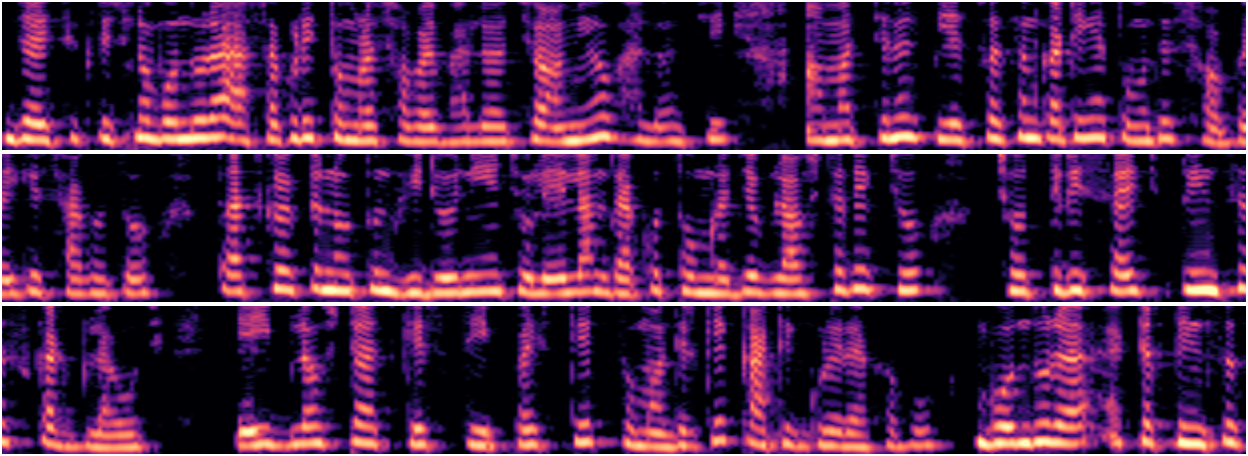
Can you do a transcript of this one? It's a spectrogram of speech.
জয় শ্রীকৃষ্ণ বন্ধুরা, আশা করি তোমরা সবাই ভালো আছো, আমিও ভালো আছি। আমার চ্যানেল পিএস ফ্যাশন কাটিংয়ে তোমাদের সবাইকে স্বাগত। তো আজকে একটা নতুন ভিডিও নিয়ে চলে এলাম। দেখো, তোমরা যে ব্লাউজটা দেখছ ছত্রিশ সাইজ প্রিন্সেস কাট ব্লাউজ। এই ব্লাউজটা আজকে স্টেপ বাই স্টেপ তোমাদেরকে কাটিং করে দেখাবো। বন্ধুরা, একটা প্রিন্সেস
